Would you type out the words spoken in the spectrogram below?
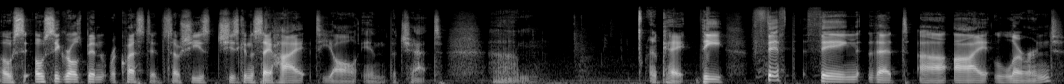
OC, OC Girl's been requested, so she's she's gonna say hi to y'all in the chat. Um, okay, the fifth thing that uh, I learned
